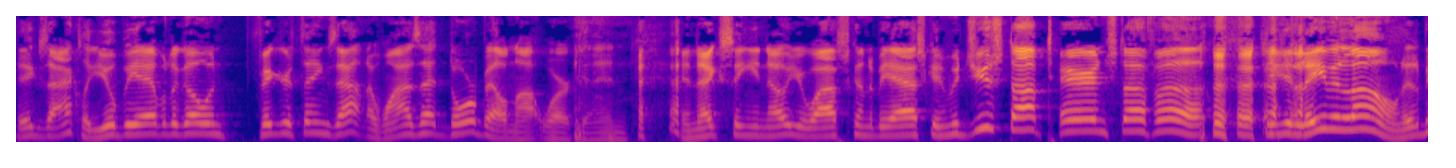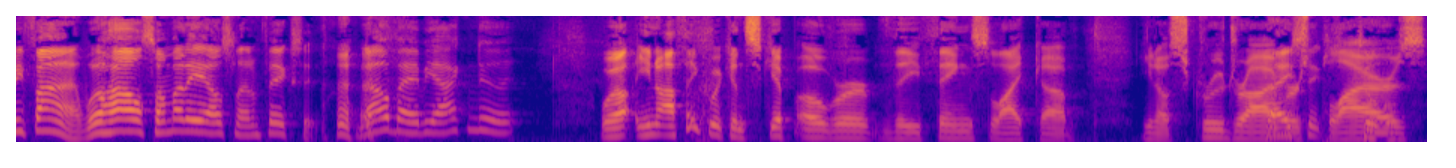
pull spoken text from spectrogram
exactly. You'll be able to go and figure things out. Now, why is that doorbell not working? And and next thing you know, your wife's going to be asking, "Would you stop tearing stuff up? So you leave it alone. It'll be fine. We'll haul somebody else. Let them fix it." No, baby, I can do it. Well, you know, I think we can skip over the things like uh, you know screwdrivers, Basic pliers.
